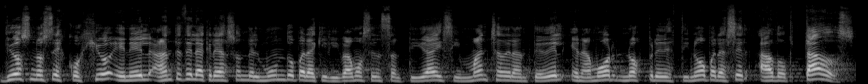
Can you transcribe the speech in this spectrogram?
Dios nos escogió en Él antes de la creación del mundo para que vivamos en santidad y sin mancha delante de Él. En amor nos predestinó para ser adoptados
